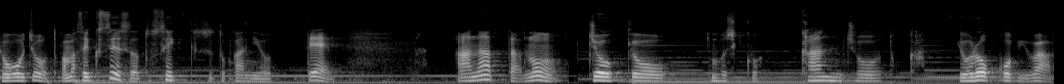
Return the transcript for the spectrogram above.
表情とか、まあ、セックスレスだとセックスとかによってあなたの状況もしくは感情とか喜びは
